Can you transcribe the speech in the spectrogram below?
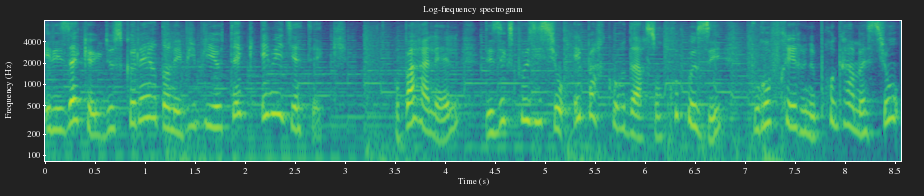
et les accueils de scolaires dans les bibliothèques et médiathèques. En parallèle, des expositions et parcours d'art sont proposés pour offrir une programmation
